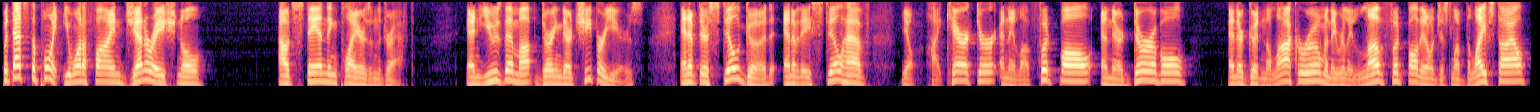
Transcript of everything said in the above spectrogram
But that's the point. You want to find generational, outstanding players in the draft and use them up during their cheaper years. And if they're still good and if they still have, you know, high character and they love football and they're durable and they're good in the locker room and they really love football, they don't just love the lifestyle,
